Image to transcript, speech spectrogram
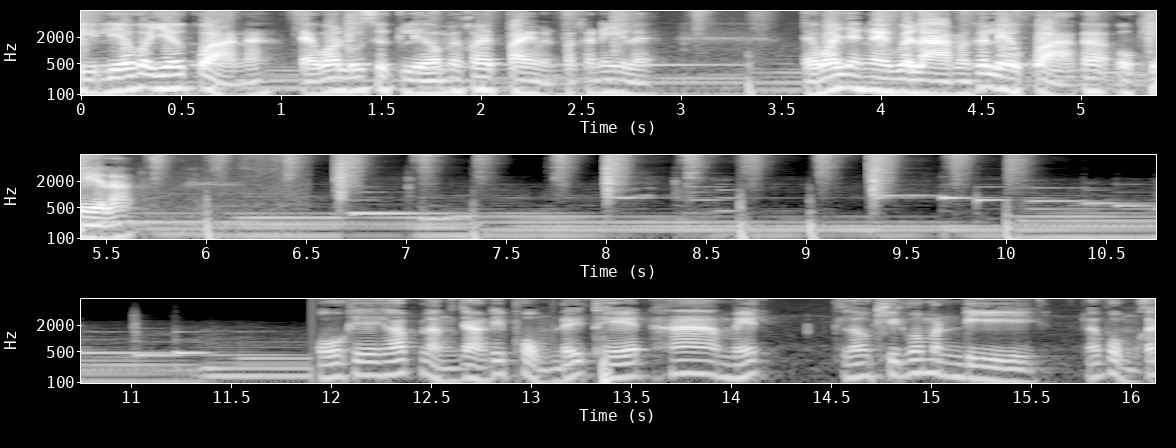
ดิเลี้ยวก็เยอะกว่านะ แต่ว่ารู้สึกเลี้ยวไม่ค่อยไปเหมือนปากกานี่เลย แต่ว่ายังไงเวลามันก็เร็วกว่าก็โอเคละโอเคครับ หลังจากที่ผมได้เทส 5 เม็ดแล้วคิดว่ามันดี แล้วผมก็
